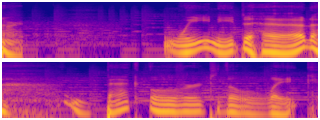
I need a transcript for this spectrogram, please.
Alright. We need to head back over to the lake.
